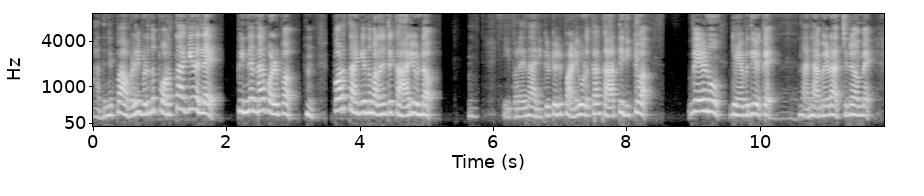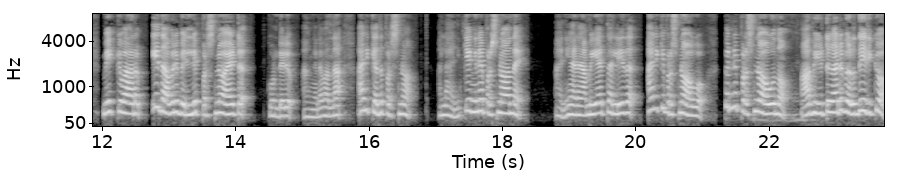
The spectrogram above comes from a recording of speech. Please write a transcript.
അതിനിപ്പോ അവളെ ഇവിടുന്ന് പുറത്താക്കിയതല്ലേ? പിന്നെന്താ കുഴപ്പം. പുറത്താക്കിയെന്ന് പറഞ്ഞിട്ട് കാര്യമുണ്ടോ? ഈ പറയുന്ന അനിക്കിട്ടൊരു പണി കൊടുക്കാൻ കാത്തിരിക്കുക വേണു രേവതിയൊക്കെ. അനാമയുടെ അച്ഛനും അമ്മയും മിക്കവാറും ഇത് അവർ വലിയ പ്രശ്നമായിട്ട് കൊണ്ടുവരും. അങ്ങനെ വന്നാ എനിക്കത് പ്രശ്നമാ. അല്ല എനിക്ക് എങ്ങനെയാ പ്രശ്നമാന്നേ അനി അനാമികയെ തല്ലിയത് എനിക്ക് പ്രശ്നമാകുമോ പിന്നെ പ്രശ്നമാകുന്നോ ആ വീട്ടുകാർ വെറുതെ ഇരിക്കുവോ?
